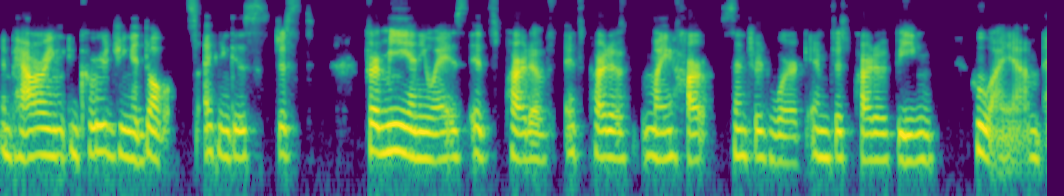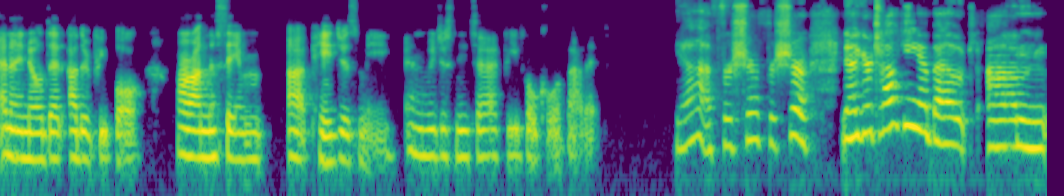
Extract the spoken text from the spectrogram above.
empowering, encouraging adults, I think is just for me anyways, it's part of it's part of my heart centered work and just part of being who I am. And I know that other people are on the same uh, page as me, and we just need to be vocal about it. Yeah, for sure, for sure. Now you're talking about um,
